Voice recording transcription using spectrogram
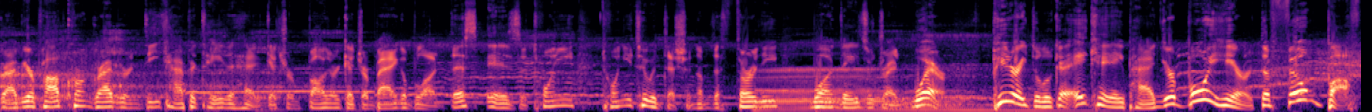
grab your popcorn, grab your decapitated head, get your butter, get your bag of blood. This is the 2022 edition of the 31 Days of Dread, where Peter A. DeLuca, aka Pad, your boy here, the film buff,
